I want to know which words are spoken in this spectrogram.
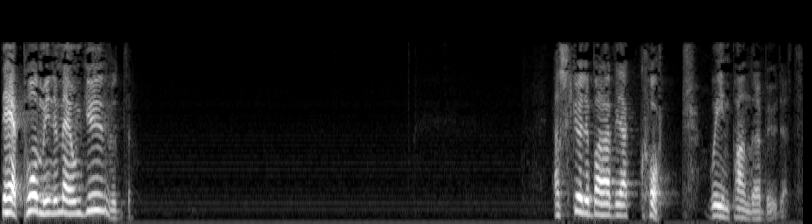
Det här påminner mig om Gud. Jag skulle bara vilja kort gå in på andra budet.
